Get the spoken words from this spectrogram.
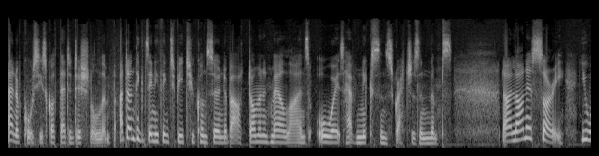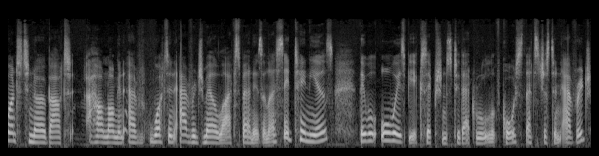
And of course, he's got that additional limp. I don't think it's anything to be too concerned about. Dominant male lions always have nicks and scratches and limps. Now, Alana, sorry, you wanted to know about how long an av- what an average male lifespan is, and I said 10 years. There will always be exceptions to that rule, of course. That's just an average,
